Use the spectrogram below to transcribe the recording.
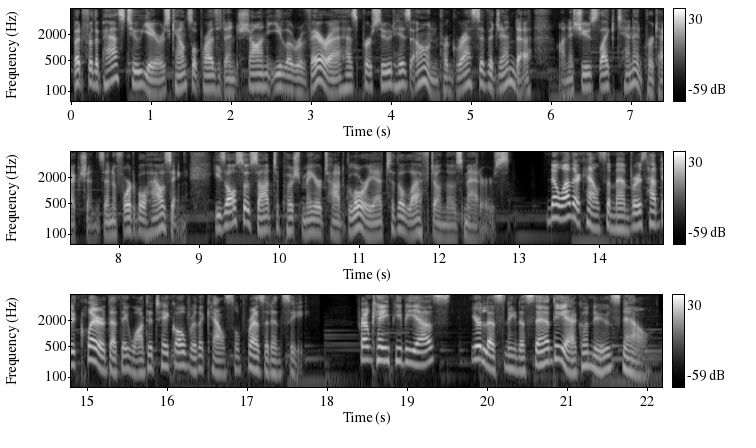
But for the past two years, Council President Sean Elo Rivera has pursued his own progressive agenda on issues like tenant protections and affordable housing. He's also sought to push Mayor Todd Gloria to the left on those matters. No other council members have declared that they want to take over the council presidency. From KPBS, you're listening to San Diego News Now.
